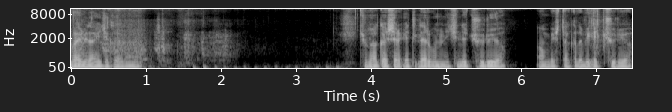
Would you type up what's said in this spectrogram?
Ver bir daha yiyecekleri bana. Çünkü arkadaşlar etler bunun içinde çürüyor. 15 dakikada bir et çürüyor.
